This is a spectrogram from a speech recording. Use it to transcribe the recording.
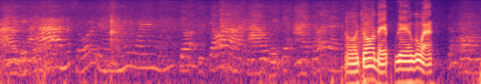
chứ à mà cho chó tao vậy chứ ai tới đây? Ồ, cho đẹp ghê không các bạn? Con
